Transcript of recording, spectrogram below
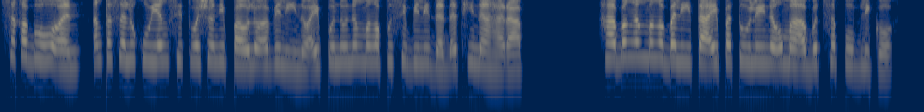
Sa kabuuan, ang kasalukuyang sitwasyon ni Paulo Avellino ay puno ng mga posibilidad at hinaharap. Habang ang mga balita ay patuloy na umaabot sa publiko,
